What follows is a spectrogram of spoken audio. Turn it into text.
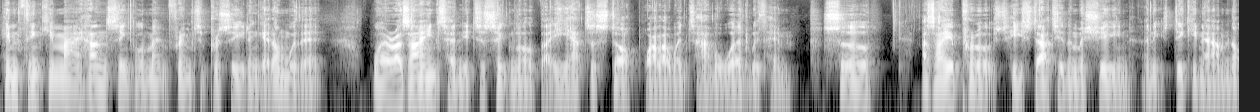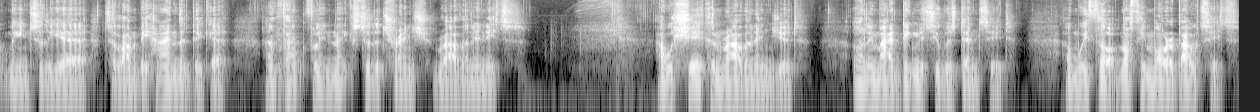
him thinking my hand signal meant for him to proceed and get on with it, whereas I intended to signal that he had to stop while I went to have a word with him. So, as I approached, he started the machine and its digging arm knocked me into the air to land behind the digger and thankfully next to the trench rather than in it. I was shaken rather than injured, only my dignity was dented, and we thought nothing more about it,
